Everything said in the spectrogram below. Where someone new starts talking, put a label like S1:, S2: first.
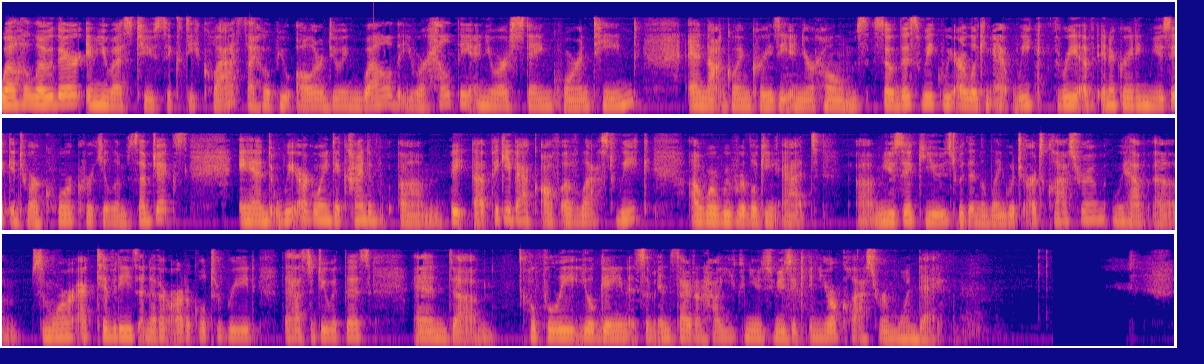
S1: Well, hello there, MUS 260 class. I hope you all are doing well, that you are healthy and you are staying quarantined and not going crazy in your homes. So this week we are looking at week three of integrating music into our core curriculum subjects. And we are going to kind of um, uh, piggyback off of last week uh, where we were looking at uh, music used within the language arts classroom. We have um, some more activities, another article to read that has to do with this. And um, Hopefully you'll gain some insight on how you can use music in your classroom one day.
